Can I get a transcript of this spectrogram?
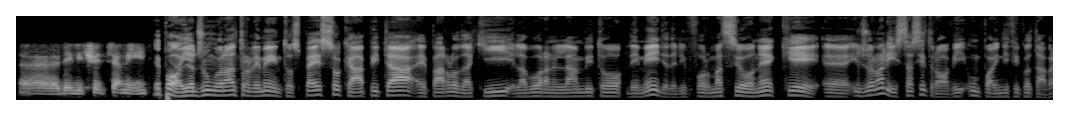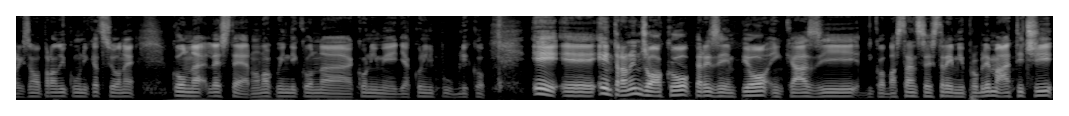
eh, dei licenziamenti. E poi aggiungo un altro elemento, spesso capita, e parlo da chi lavora nell'ambito dei media, dell'informazione, che eh, il giornalista si trovi un po' in difficoltà, perché stiamo parlando di comunicazione con l'esterno, no? quindi con, eh, con, i media, con il pubblico. E eh, entrano in gioco, per esempio, in casi dico, abbastanza estremi, problematici,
